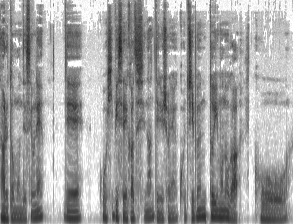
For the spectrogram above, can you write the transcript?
あると思うんですよね。で、こう日々生活して、なんて言うんでしょうね、こう自分というものが、こう、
